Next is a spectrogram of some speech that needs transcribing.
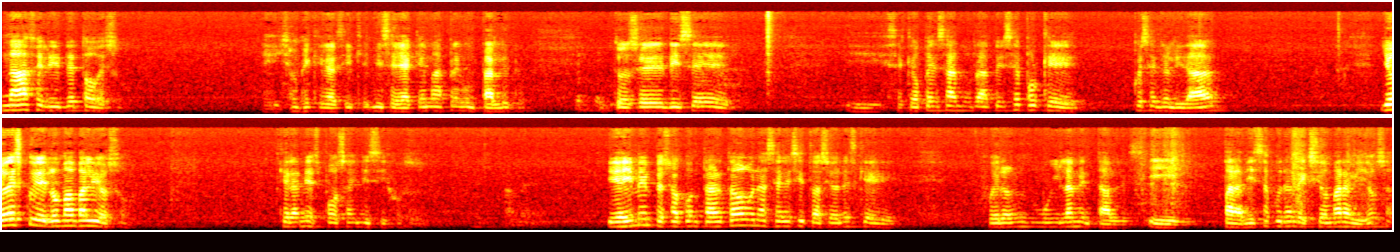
nada feliz de todo eso. Yo me quedé así que ni sabía qué más preguntarle. Entonces dice, y se quedó pensando un rato, dice, porque pues en realidad yo descuidé lo más valioso, que era mi esposa y mis hijos. Y de ahí me empezó a contar toda una serie de situaciones que fueron muy lamentables. Y para mí esa fue una lección maravillosa.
